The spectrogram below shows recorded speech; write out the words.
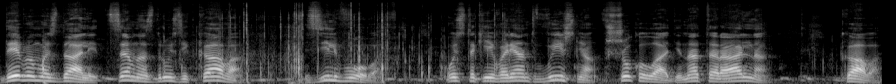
Дивимось далі. Це в нас, друзі, кава зі Львова. Ось такий варіант вишня в шоколаді. Натуральна кава.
